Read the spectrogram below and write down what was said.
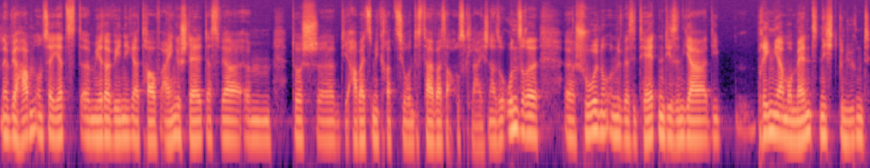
Wir haben uns ja jetzt äh, mehr oder weniger darauf eingestellt, dass wir ähm, durch äh, die Arbeitsmigration das teilweise ausgleichen. Also unsere äh, Schulen und Universitäten, die sind ja, die bringen ja im Moment nicht genügend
